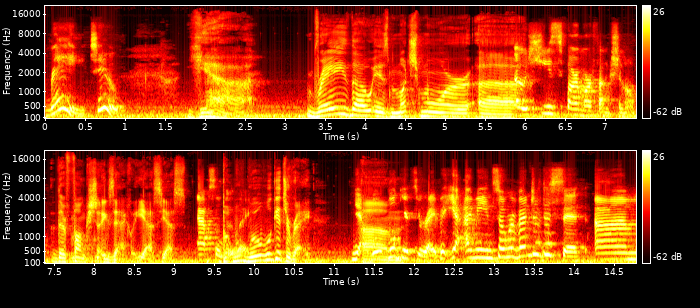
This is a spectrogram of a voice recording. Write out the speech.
Rey too. yeah. Rey though is much more uh Oh, she's far more functional. They're functional, exactly. Yes, yes. But Absolutely. we'll we'll get to Rey. Yeah, we'll, Um, we'll get to Rey, but yeah, I mean, so Revenge of the Sith, um,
